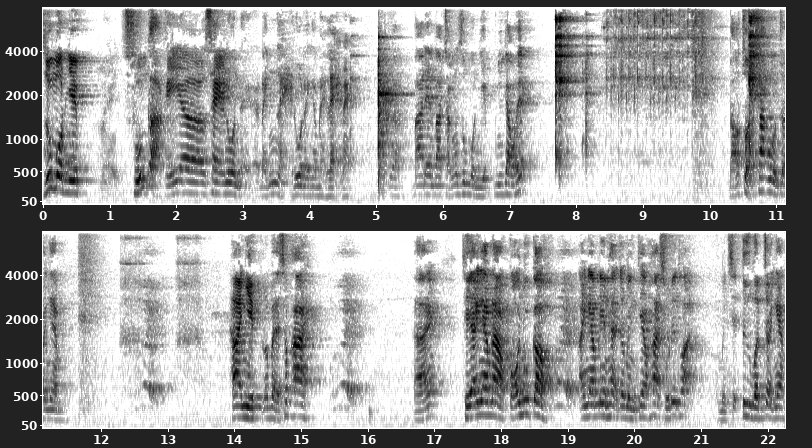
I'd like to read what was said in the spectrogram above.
rung một nhịp xuống cả cái ờ, xe luôn để đánh lẻ luôn, anh em này, lẻ này. Ba đen, ba trắng rung một nhịp như nhau hết. Đó, chuẩn xác luôn cho anh em. Hai nhịp, nó về sấp hai. Đấy, thì anh em nào có nhu cầu, anh em liên hệ cho mình theo hai số điện thoại. Mình sẽ tư vấn cho anh em.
